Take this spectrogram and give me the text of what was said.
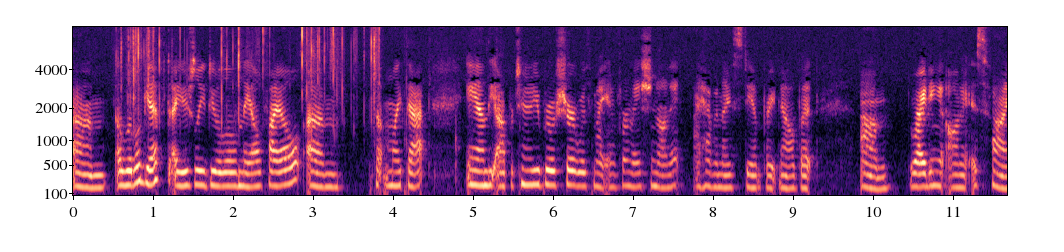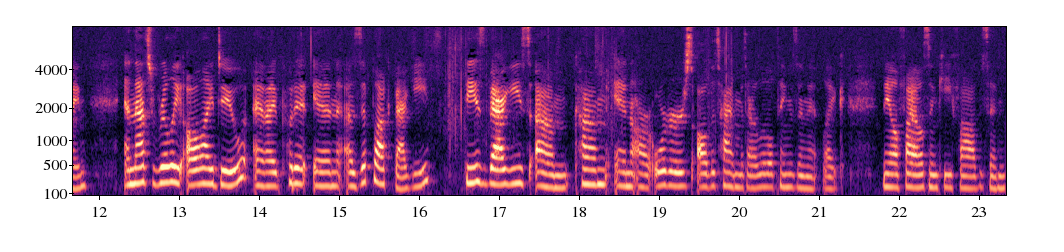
um, a little gift. I usually do a little nail file, um, something like that, and the opportunity brochure with my information on it. I have a nice stamp right now, but um, writing it on it is fine. And that's really all I do, and I put it in a Ziploc baggie. These baggies um, come in our orders all the time with our little things in it, like nail files and key fobs and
